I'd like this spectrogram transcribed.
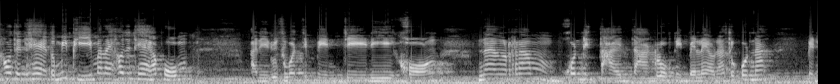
เข้าแท้ๆต้องมีผีมาไล่เข้าแท้ๆครับผม อันนี้รู้สึกว่าจะเป็นเจดีของนางรำคนที่ตายจากโลกนี้ไปแล้วนะ ทุกคนนะ เป็น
